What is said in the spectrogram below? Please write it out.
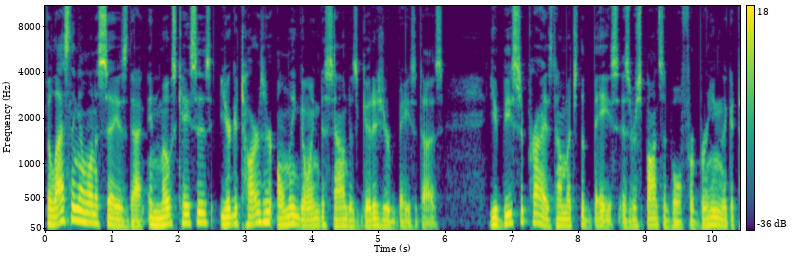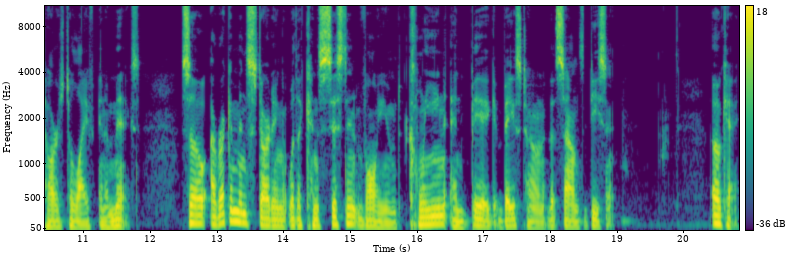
The last thing I want to say is that in most cases, your guitars are only going to sound as good as your bass does. You'd be surprised how much the bass is responsible for bringing the guitars to life in a mix. So I recommend starting with a consistent volumed, clean, and big bass tone that sounds decent. Okay,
